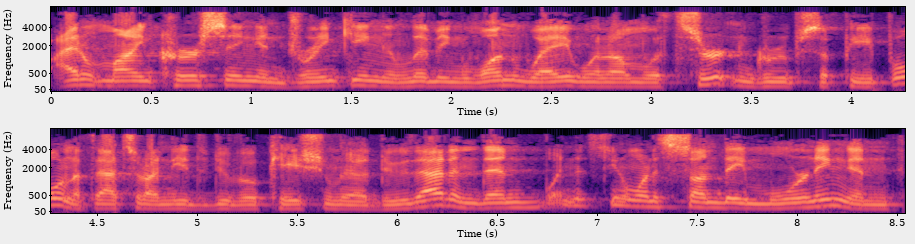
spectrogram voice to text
I don't mind cursing and drinking and living one way when I'm with certain groups of people, and if that's what I need to do vocationally, I'll do that. And then when it's, you know, when it's Sunday morning and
